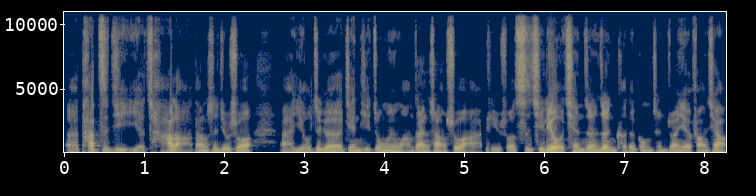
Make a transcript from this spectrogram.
呃，他自己也查了啊，当时就说啊，有这个简体中文网站上说啊，比如说四七六签证认可的工程专业方向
